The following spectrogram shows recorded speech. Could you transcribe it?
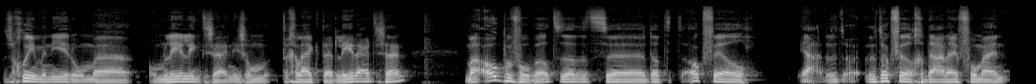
Dat is een goede manier om, eh, om leerling te zijn, is om tegelijkertijd leraar te zijn. Maar ook bijvoorbeeld dat het, eh, dat het ook veel, ja, dat het, dat het ook veel gedaan heeft voor mijn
